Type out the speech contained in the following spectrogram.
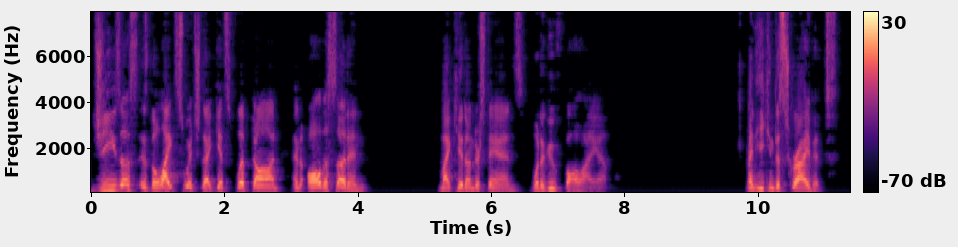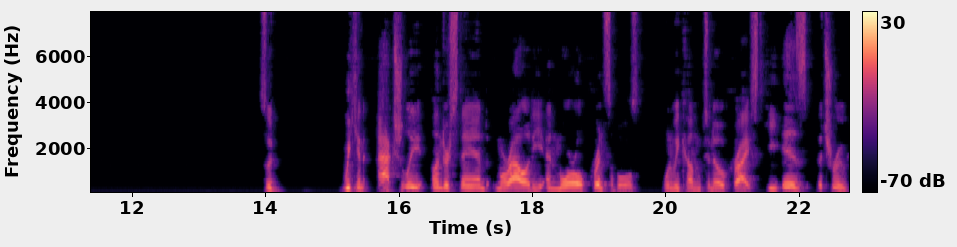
Jesus is the light switch that gets flipped on, and all of a sudden, my kid understands what a goofball I am. And he can describe it. So we can actually understand morality and moral principles when we come to know Christ. He is the truth.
